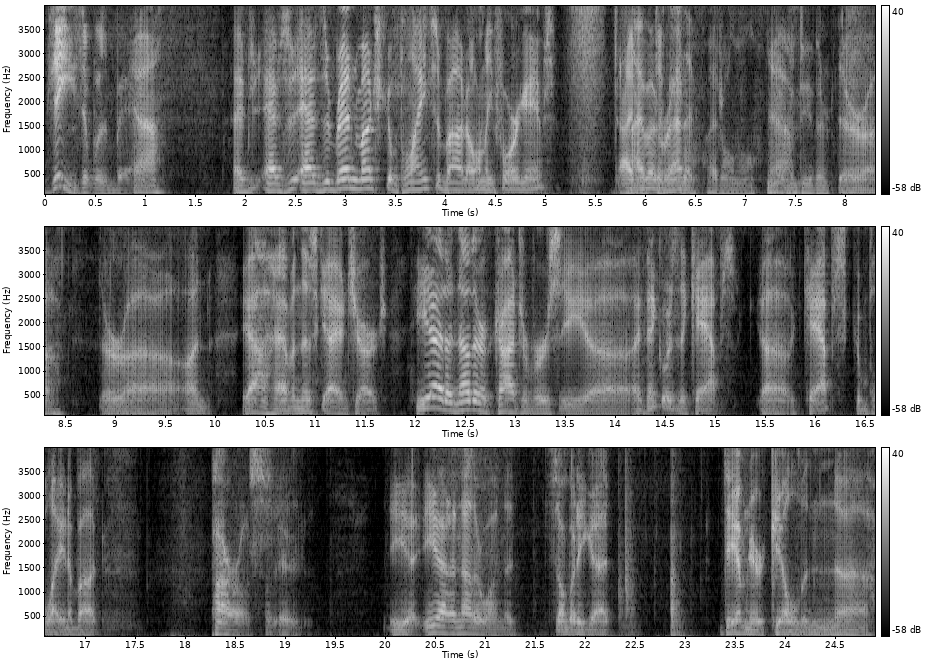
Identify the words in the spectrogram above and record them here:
jeez, it was bad. Mm-hmm. Yeah. Has, has, has there been much complaints about only four games? I, don't haven't read so. it. I don't know. Yeah. haven't either. They're uh, they're uh, on, yeah having this guy in charge. He had another controversy. Uh, I think it was the Caps. Uh, Caps complain about Parros. Uh, he he had another one that somebody got damn near killed in. Uh,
